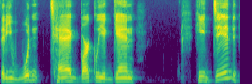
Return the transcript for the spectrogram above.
that he wouldn't tag Barkley again, he did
